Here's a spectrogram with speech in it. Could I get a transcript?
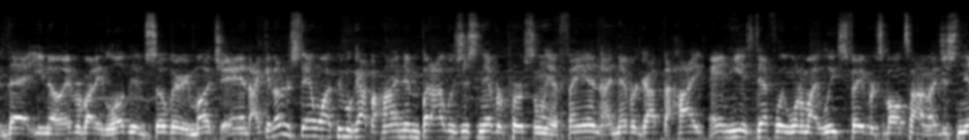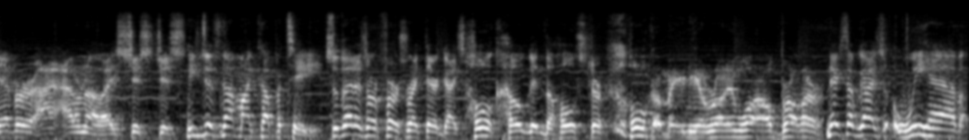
that, you know, everybody loved him so very much, and I can understand why people got behind him, but I was just never personally a fan. I never got the hype, and he is definitely one of my least favorites of all time. I just never, I, I don't know, it's just, just, he's just not my cup of tea. So that is our first right there, guys. Hulk Hogan, the Hulkster. Hulkamania running wild, brother. Next up, guys, we have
